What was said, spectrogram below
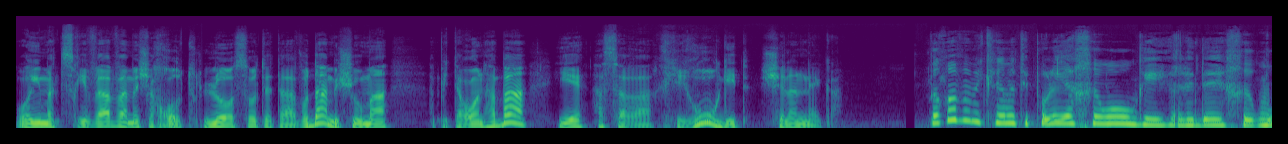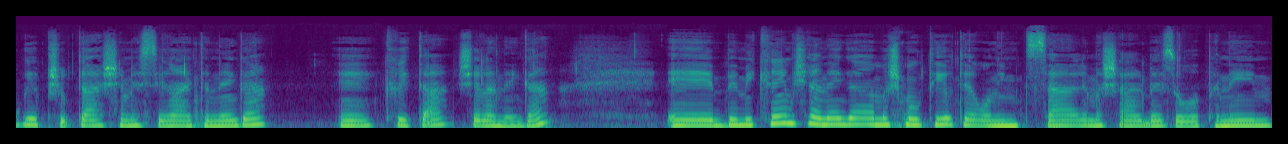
או אם הצריבה והמשכות לא עושות את העבודה משום מה הפתרון הבא יהיה הסרה כירורגית של הנגע. ברוב המקרים הטיפול יהיה כירורגי על ידי כירורגיה פשוטה שמסירה את הנגע, אה, כריתה של הנגע. אה, במקרים שהנגע משמעותי יותר או נמצא למשל באזור הפנים,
